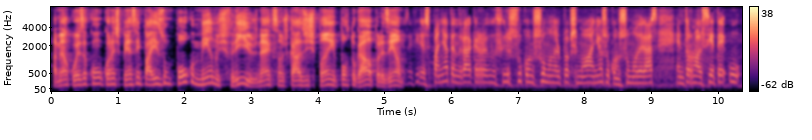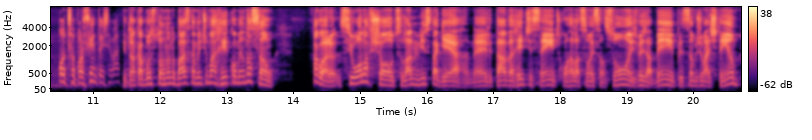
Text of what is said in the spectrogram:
A mesma coisa com, quando a gente pensa em países um pouco menos frios, né, que são os casos de Espanha e Portugal, por exemplo. É decir, Espanha terá que reduzir seu consumo no próximo ano, seu consumo de gás em torno ao 7 ou 8%. Então acabou se tornando basicamente uma recomendação. Agora, se o Olaf Scholz, lá no início da guerra, né, ele estava reticente com relação às sanções, veja bem, precisamos de mais tempo,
